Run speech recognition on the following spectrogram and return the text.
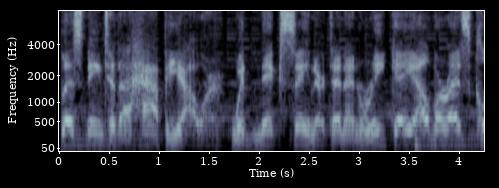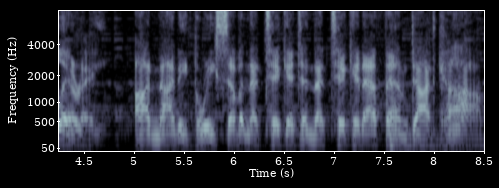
Listening to the Happy Hour with Nick Sainert and Enrique Alvarez Clary on 93.7 The Ticket and theticketfm.com.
